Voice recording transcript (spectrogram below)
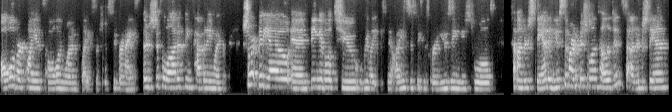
all of our clients all in one place, which is super nice. There's just a lot of things happening with short video and being able to relate to the audiences because we're using these tools to understand and use some artificial intelligence to understand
